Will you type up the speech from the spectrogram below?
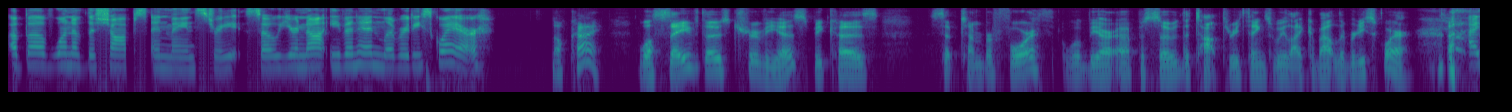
above one of the shops in Main Street. So you're not even in Liberty Square. Okay. Well, save those trivias because September 4th will be our episode, The Top Three Things We Like About Liberty Square. I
